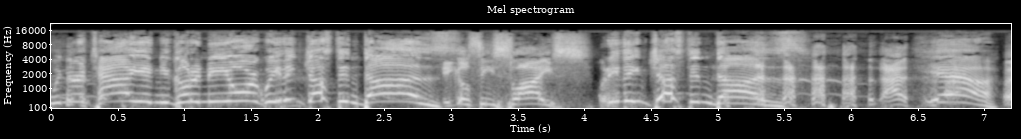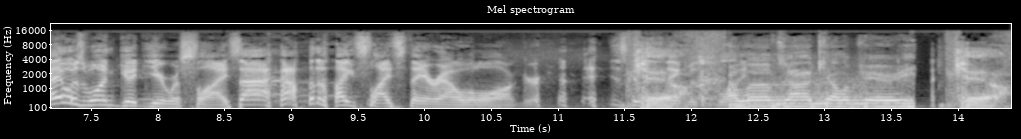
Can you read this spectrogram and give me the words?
when you're Italian. You go to New York. What do you think Justin does? You go see Slice. What do you think Justin does? I, yeah, that was one good year with Slice. I, I would like liked Slice to stay around a little longer. Just 'cause his name was I love John Calipari. Cal.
